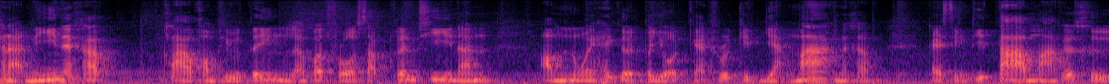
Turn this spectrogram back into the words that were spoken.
ขณะนี้นะครับ Cloud Computing แล้วก็โทรศัพท์เคลื่อนที่นั้น อำนวยให้เกิดประโยชน์แก่ธุรกิจอย่างมากนะครับ แต่สิ่งที่ตามมาก็คือ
